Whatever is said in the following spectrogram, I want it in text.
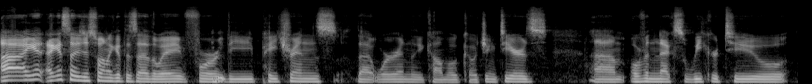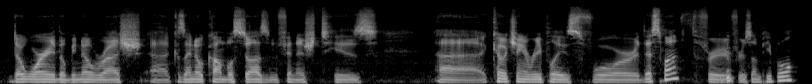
Uh, I, I guess I just want to get this out of the way for the patrons that were in the combo coaching tiers. Um, over the next week or two, don't worry, there'll be no rush because I know Combo still hasn't finished his uh, coaching and replays for this month for for some people.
